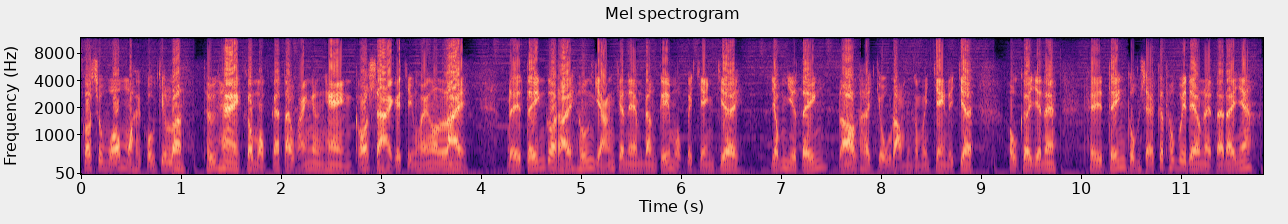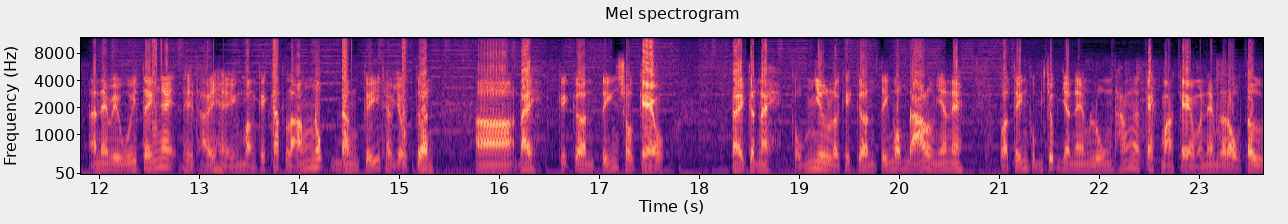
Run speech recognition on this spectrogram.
có số vốn một hai cũ trở lên. Thứ hai, có một cái tài khoản ngân hàng, có xài cái chuyển khoản online để tiến có thể hướng dẫn cho anh em đăng ký một cái trang chơi giống như tiến. Đó, có thể chủ động cầm cái trang để chơi. Ok cho anh em. Thì tiến cũng sẽ kết thúc video này tại đây nhé anh em yêu quý tiến ấy, thì thể hiện bằng cái cách là ấn nút đăng ký theo dõi kênh à, đây cái kênh tiếng soi kèo. Đây kênh này cũng như là cái kênh tiếng bóng đá luôn nhé anh em. Và tiến cũng chúc cho anh em luôn thắng các mã kèo mà anh em đã đầu tư.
